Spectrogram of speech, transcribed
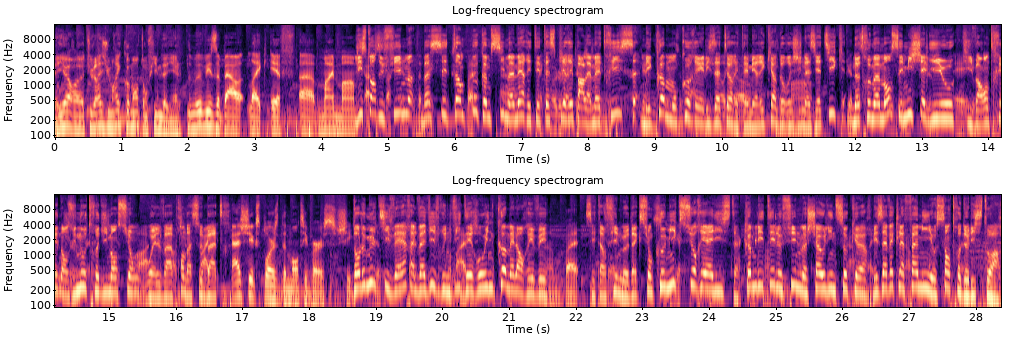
D'ailleurs, euh, tu le résumerais comment ton film, Daniel The movie's about like if uh, my mom. L'histoire du film, bah, Matrix, c'est un peu but, comme si uh, ma mère my était aspirée co-director par la is matrice, mais comme mon co-réalisateur est américain d'origine mom asiatique, notre maman c'est Michelle Yeoh qui va entrer dans une autre dimension où elle va apprendre à se battre. As she explores the multiverse, she Dans le multivers, elle va vivre une vie d'héroïne comme elle en rêvait. Um, C'est un film d'action comique surréaliste, comme l'était le film Shaolin Soccer, mais avec la famille au centre de l'histoire.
